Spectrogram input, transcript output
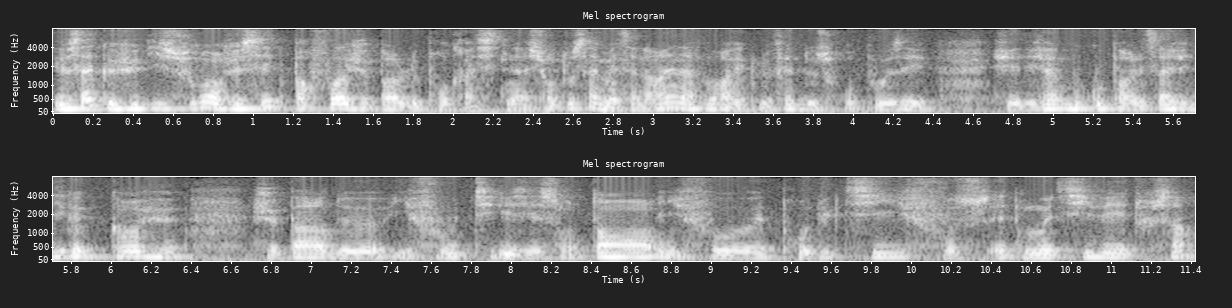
Et c'est ça que je dis souvent, je sais que parfois je parle de procrastination, tout ça, mais ça n'a rien à voir avec le fait de se reposer. J'ai déjà beaucoup parlé de ça, j'ai dit que quand je, je parle de il faut utiliser son temps, il faut être productif, il faut être motivé, tout ça,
